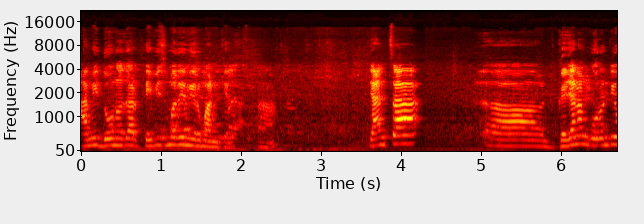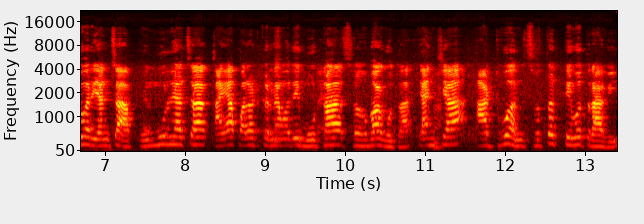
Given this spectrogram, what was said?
आम्ही दोन हजार तेवीसमध्ये निर्माण केला. त्यांचा गजानन गोरंटीवार यांचा पोंभुर्ण्याचा कायापालट करण्यामध्ये मोठा सहभाग होता. त्यांच्या आठवण सतत तेवत राहावी.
